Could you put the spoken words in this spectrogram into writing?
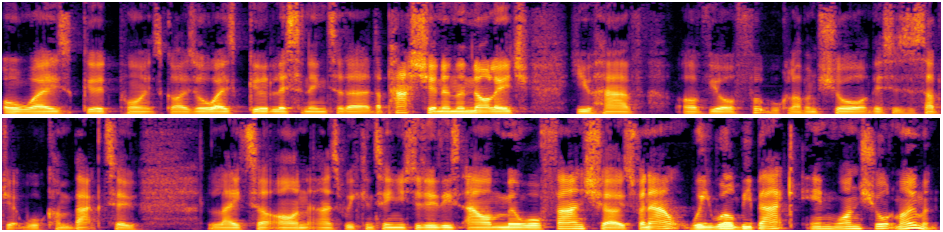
Always good points, guys. Always good listening to the, the passion and the knowledge you have of your football club. I'm sure this is a subject we'll come back to later on as we continue to do these Our Millwall fan shows. For now, we will be back in one short moment.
